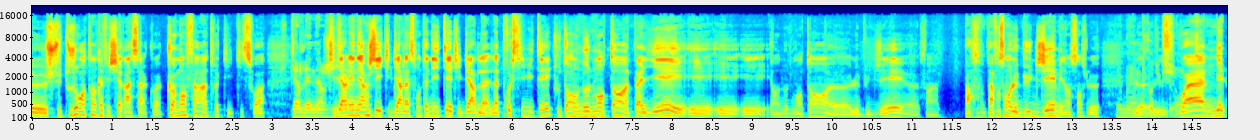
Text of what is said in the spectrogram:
euh, je suis toujours en train de réfléchir à ça. Quoi. Comment faire un truc qui, qui soit Qui garde l'énergie. qui garde l'énergie, qui garde la spontanéité, qui garde la, la proximité, tout en augmentant un palier et, et- et- et en augmentant euh, le budget. euh, Enfin, pas, pas forcément le budget, mais dans le sens le. Les moyens le- de production. le- ouais, mais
